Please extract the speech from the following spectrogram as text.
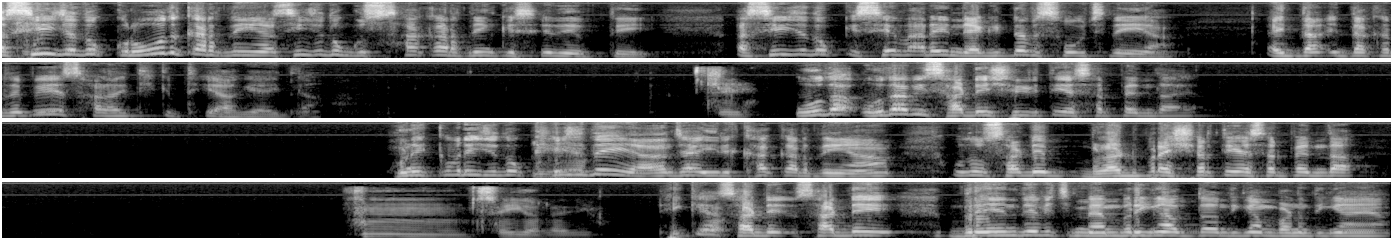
ਅਸੀਂ ਜਦੋਂ ਕ੍ਰੋਧ ਕਰਦੇ ਆ ਅਸੀਂ ਜਦੋਂ ਗੁੱਸਾ ਕਰਦੇ ਹਾਂ ਕਿਸੇ ਦੇ ਉੱਤੇ ਅਸੀਂ ਜਦੋਂ ਕਿਸੇ ਬਾਰੇ 네ਗੇਟਿਵ ਸੋਚਦੇ ਆ ਇਦਾਂ ਇਦਾਂ ਕਰਦੇ ਵੀ ਇਹ ਸਾਲਾ ਇੱਥੇ ਕਿੱਥੇ ਆ ਗਿਆ ਇਦਾਂ ਜੀ। ਉਹਦਾ ਉਹਦਾ ਵੀ ਸਾਡੇ ਸਰੀਰ ਤੇ ਅਸਰ ਪੈਂਦਾ ਆ। ਹੁਣ ਇੱਕ ਵਾਰੀ ਜਦੋਂ ਖਿੱਚਦੇ ਆ ਜਾਂ ਈਰਖਾ ਕਰਦੇ ਆ ਉਦੋਂ ਸਾਡੇ ਬਲੱਡ ਪ੍ਰੈਸ਼ਰ ਤੇ ਅਸਰ ਪੈਂਦਾ। ਹੂੰ ਸਹੀ ਗੱਲ ਹੈ ਜੀ। ਠੀਕ ਹੈ ਸਾਡੇ ਸਾਡੇ ਬ੍ਰੇਨ ਦੇ ਵਿੱਚ ਮੈਮਰੀਆਂ ਉਦਾਂ ਦੀਆਂ ਬਣਦੀਆਂ ਆ।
